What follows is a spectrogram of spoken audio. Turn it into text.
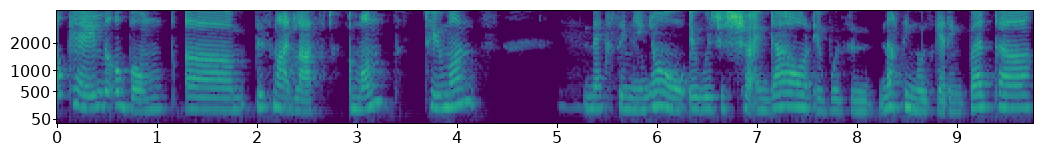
okay, little bump. Um, this might last a month, two months. Yeah. Next thing you know, it was just shutting down. It wasn't, nothing was getting better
